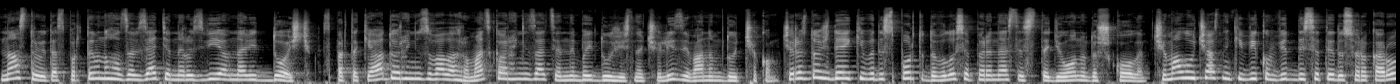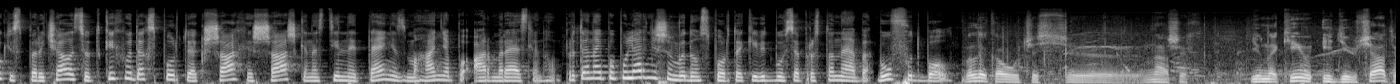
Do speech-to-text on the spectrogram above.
Настрою та спортивного завзяття не розвіяв навіть дощ. Спартакіаду організувала громадська організація Небайдужість на чолі з Іваном Дудчаком. Через дощ деякі види спорту довелося перенести з стадіону до школи. Чимало учасників віком від 10 до 40 років сперечалися у таких видах спорту, як шахи, шашки, настільний теніс, змагання по армреслінгу. Проте найпопулярнішим видом спорту, який відбувся просто неба, був футбол. Велика участь е, наших юнаків і дівчат,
